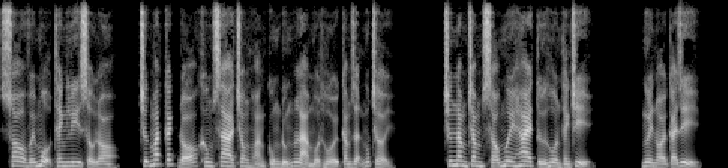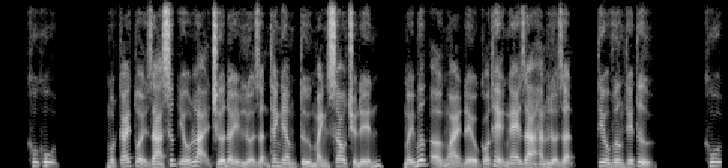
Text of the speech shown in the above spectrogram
so với mộ thanh ly sầu lo, trước mắt cách đó không xa trong hoàng cung đúng là một hồi căm giận ngút trời. chương 562 tứ hôn thánh chỉ. Ngươi nói cái gì? Khu khu. Một cái tuổi già sức yếu lại chứa đầy lửa giận thanh âm từ mảnh sau truyền đến, mấy bước ở ngoài đều có thể nghe ra hắn lửa giận, tiêu vương thế tử. Khu.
